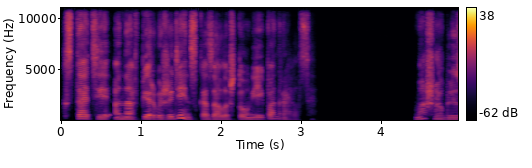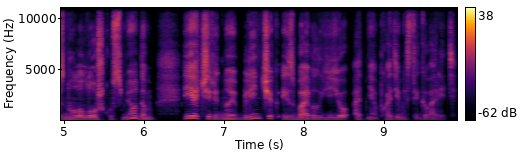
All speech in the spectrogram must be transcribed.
Кстати, она в первый же день сказала, что он ей понравился. Маша облизнула ложку с медом, и очередной блинчик избавил ее от необходимости говорить.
